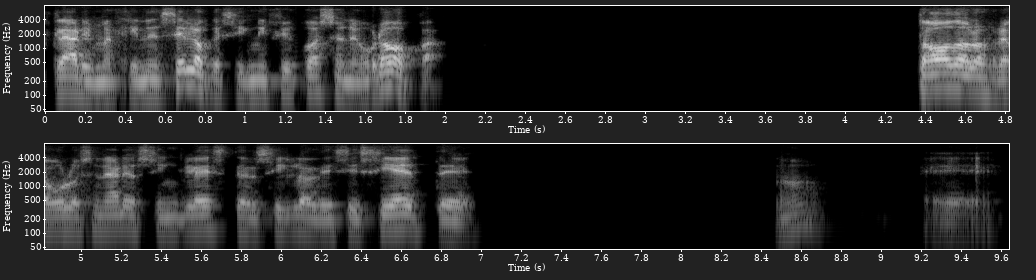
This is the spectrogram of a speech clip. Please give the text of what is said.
claro, imagínense lo que significó eso en Europa. Todos los revolucionarios ingleses del siglo XVII. Eh,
